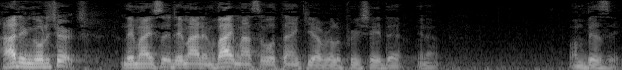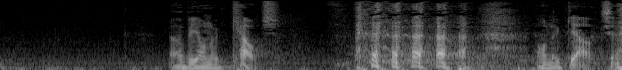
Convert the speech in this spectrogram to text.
I didn't go to church. They might say, they might invite me. I said, well, thank you. I really appreciate that. You know, I'm busy. I'll be on the couch. on the couch.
